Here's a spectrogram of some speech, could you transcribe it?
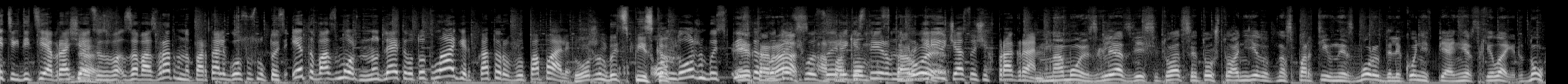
этих детей обращаются Да. за- за возвратом на портале госуслуг. То есть это возможно, но для этого тот лагерь, в который вы попали, Должен быть в списках. он должен быть в списках Это вот раз, этих вот а потом зарегистрированных второе. лагерей, участвующих в программе. На мой взгляд, здесь ситуация то, что они едут на спортивные сборы далеко не в пионерский лагерь. Ну,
